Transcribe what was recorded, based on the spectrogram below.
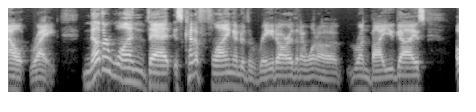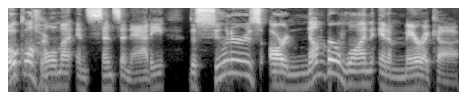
outright. Another one that is kind of flying under the radar that I want to run by you guys Oklahoma and Cincinnati. The Sooners are number one in America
